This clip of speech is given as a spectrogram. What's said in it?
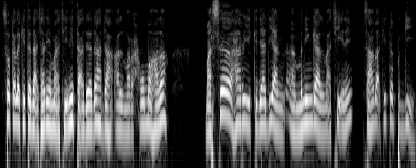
so kalau kita nak cari makcik ni tak ada dah dah almarhumah lah masa hari kejadian uh, meninggal makcik ni sahabat kita pergi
